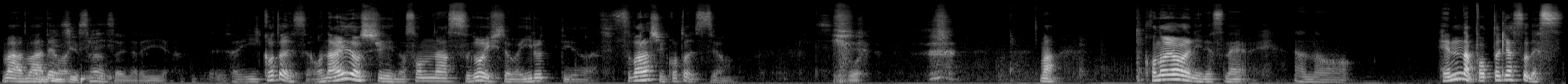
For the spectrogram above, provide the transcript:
まあまあでも、23歳ならいいやそれいいことですよ。同い年のそんなすごい人がいるっていうのは素晴らしいことですよ。すごい まあ、このようにですね、あの、変なポッドキャストです。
